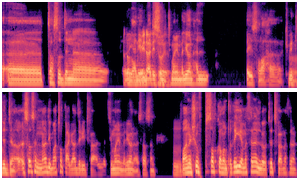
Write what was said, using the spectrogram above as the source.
أه تقصد إن يعني كبير عليه ماديسون شوية 80 مليون هل أي صراحة كبير. جدا أساسا النادي ما أتوقع قادر يدفع ال 8 مليون أساسا. فأنا أشوف الصفقه منطقية مثلا لو تدفع مثلا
